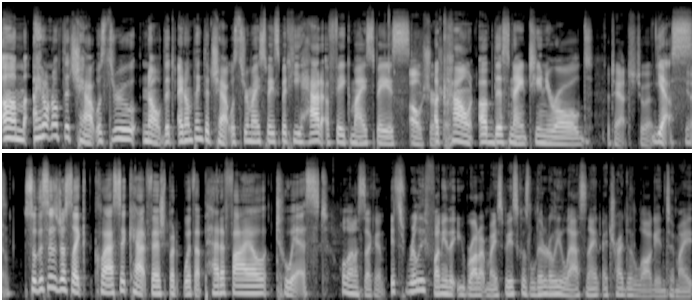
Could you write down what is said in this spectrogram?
um, I don't know if the chat was through. No, the, I don't think the chat was through MySpace, but he had a fake MySpace Oh, sure, sure. account of this 19 year old. Attached to it. Yes. So this is just like classic catfish, but with a pedophile twist. Hold on a second. It's really funny that you brought up MySpace because literally last night I tried to log into my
